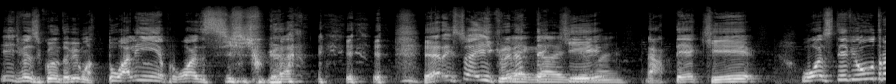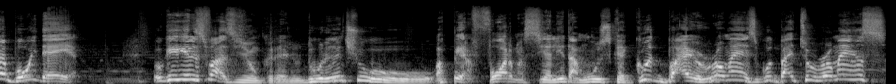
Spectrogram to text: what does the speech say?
E de vez em quando também uma toalhinha para o Ozzy se jogar. Era isso aí. Legal Até que, demais. até que o Ozzy teve outra boa ideia. O que, que eles faziam, crânio? Durante o, a performance ali da música Goodbye Romance, Goodbye to Romance,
